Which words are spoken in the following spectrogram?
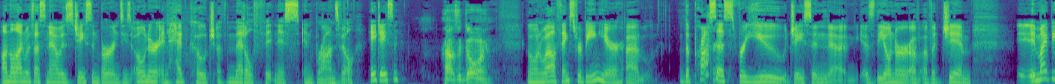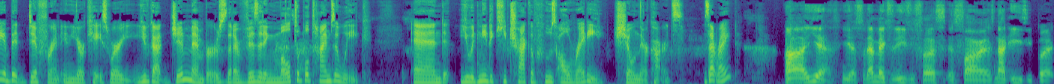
On the line with us now is Jason Burns. He's owner and head coach of Metal Fitness in Bronzeville. Hey, Jason. How's it going? Going well. Thanks for being here. Uh, the process for you, Jason, uh, as the owner of, of a gym, it might be a bit different in your case where you've got gym members that are visiting multiple times a week and you would need to keep track of who's already shown their cards. Is that right? Uh, yeah, yeah. So that makes it easy for us as far as not easy, but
